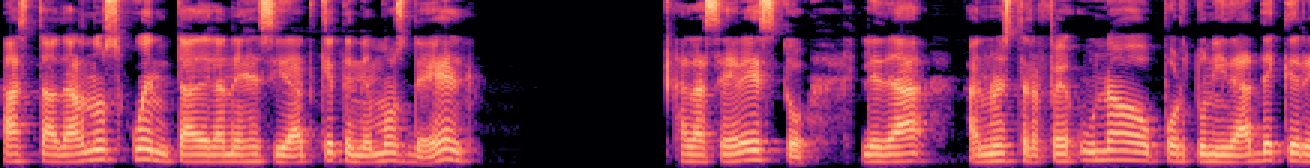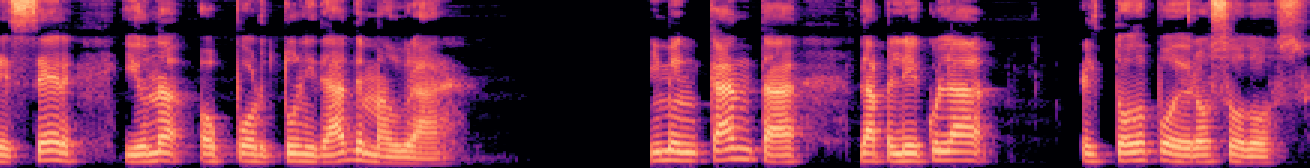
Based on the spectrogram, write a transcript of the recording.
hasta darnos cuenta de la necesidad que tenemos de Él. Al hacer esto, le da a nuestra fe una oportunidad de crecer y una oportunidad de madurar. Y me encanta la película El Todopoderoso 2.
